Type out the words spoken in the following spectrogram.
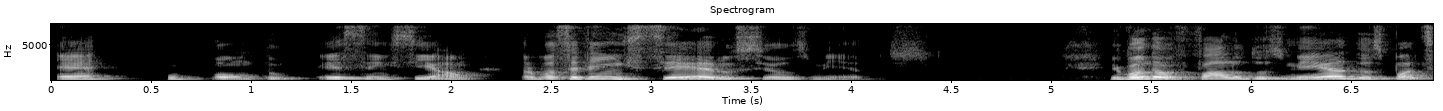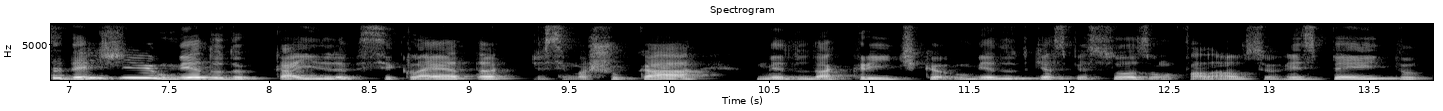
é o ponto essencial para você vencer os seus medos. E quando eu falo dos medos, pode ser desde o medo de cair da bicicleta, de se machucar, o medo da crítica, o medo do que as pessoas vão falar ao seu respeito,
